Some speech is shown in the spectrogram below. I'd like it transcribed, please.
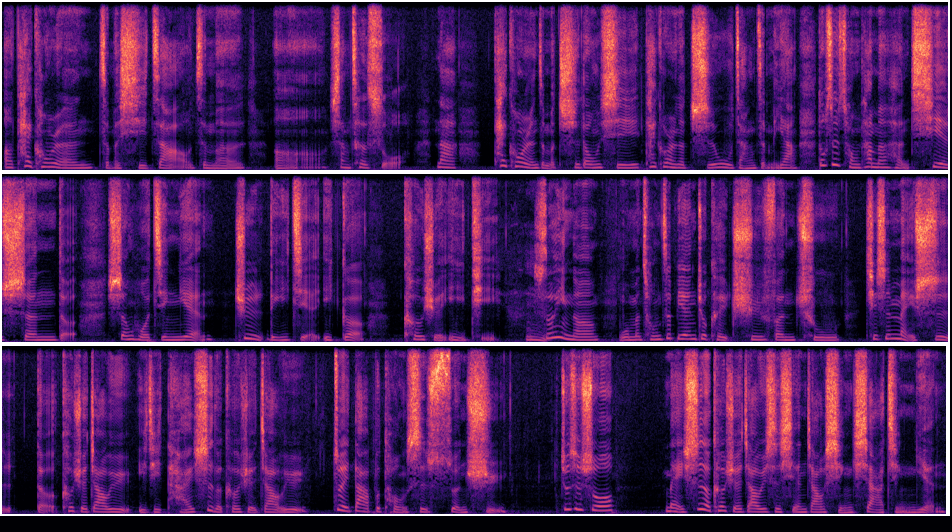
呃太空人怎么洗澡，怎么呃上厕所？那太空人怎么吃东西？太空人的食物长怎么样？都是从他们很切身的生活经验去理解一个科学议题。嗯。所以呢，我们从这边就可以区分出，其实美式。”的科学教育以及台式的科学教育最大不同是顺序，就是说美式的科学教育是先教形下经验、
